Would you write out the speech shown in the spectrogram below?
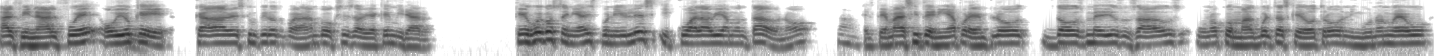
al final fue. Obvio mm. que cada vez que un piloto paraba en boxes había que mirar qué juegos tenía disponibles y cuál había montado, ¿no? El tema es si tenía, por ejemplo, dos medios usados, uno con más vueltas que otro, ninguno nuevo.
